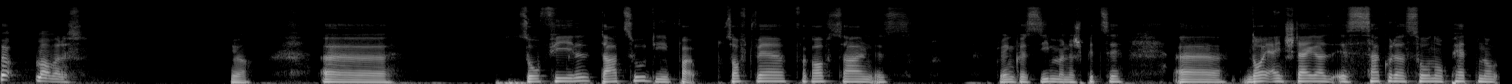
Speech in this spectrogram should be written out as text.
Ja, machen wir das. Ja. Äh, so viel dazu. Die Ver Software-Verkaufszahlen ist Dragon Quest 7 an der Spitze. Äh, Neueinsteiger ist Sakura Sono Pet, no,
